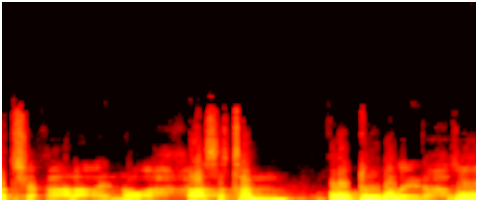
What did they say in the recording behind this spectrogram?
dad shaqaala ah noo ah khaasatan qolo duuba la yidhaahdo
